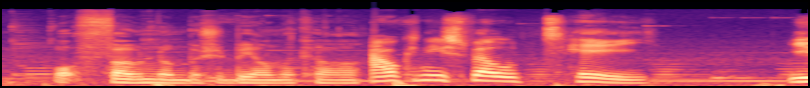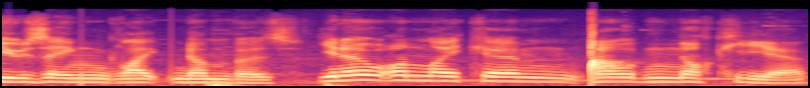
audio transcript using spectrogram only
what phone number should be on the car? How can you spell T using like numbers? You know, on like um, an old Nokia,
